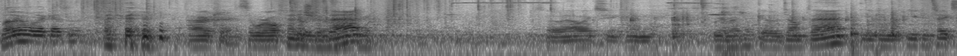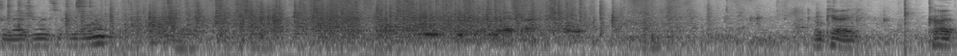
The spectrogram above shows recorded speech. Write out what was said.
Am I the only one that catches it? Okay, so we're all finished with that. So Alex, you can go dump that. You can, you can take some measurements if you want. Okay, cut.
